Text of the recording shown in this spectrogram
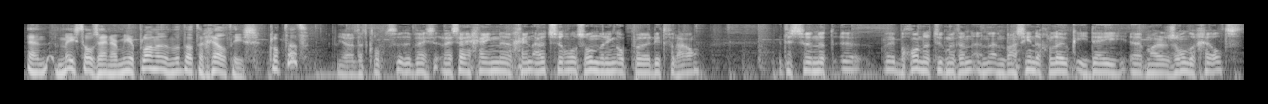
en meestal zijn er meer plannen dan dat er geld is. Klopt dat? Ja, dat klopt. wij, wij zijn geen, geen uitzondering op dit verhaal. Het is, wij begonnen natuurlijk met een, een, een waanzinnig leuk idee, maar zonder geld.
